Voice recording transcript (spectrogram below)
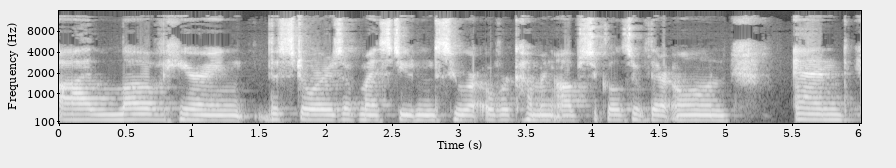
I love hearing the stories of my students who are overcoming obstacles of their own. And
